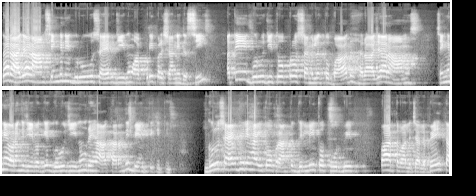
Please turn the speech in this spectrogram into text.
ਤਾਂ ਰਾਜਾ ਰਾਮ ਸਿੰਘ ਨੇ ਗੁਰੂ ਸਾਹਿਬ ਜੀ ਨੂੰ ਆਪਣੀ ਪਰੇਸ਼ਾਨੀ ਦੱਸੀ ਅਤੇ ਗੁਰੂ ਜੀ ਤੋਂ ਭਰੋਸਾ ਮਿਲਣ ਤੋਂ ਬਾਅਦ ਰਾਜਾ ਰਾਮ ਸਿੰਘ ਨੇ ਔਰੰਗਜ਼ੇਬ ਅੱਗੇ ਗੁਰੂ ਜੀ ਨੂੰ ਰਿਹਾ ਕਰਨ ਦੀ ਬੇਨਤੀ ਕੀਤੀ। ਗੁਰੂ ਸਾਹਿਬ ਦੀ ਰਿਹਾਈ ਤੋਂ ਉਪਰੰਤ ਦਿੱਲੀ ਤੋਂ ਪੂਰਬੀ ਭਾਰਤ ਵੱਲ ਚੱਲ ਪਏ ਤਾਂ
